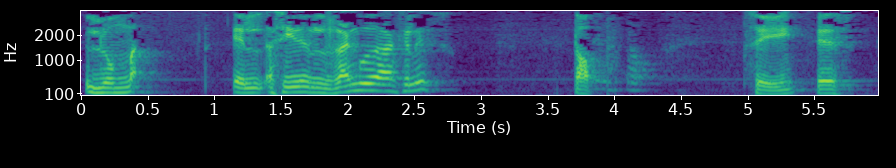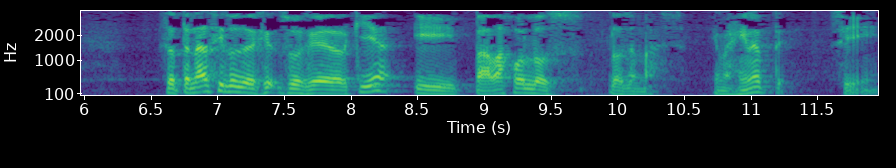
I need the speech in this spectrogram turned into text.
lo el, así en el rango de ángeles, top. Sí, es Satanás y los de su jerarquía y para abajo los, los demás. Imagínate, sí.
